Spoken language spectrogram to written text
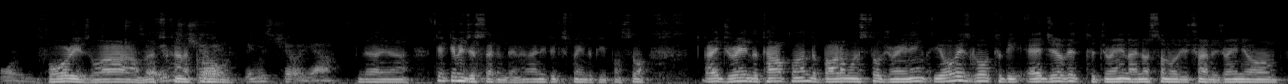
40s. 40s. Wow, So that's kind of cold. It was chilly, yeah. Yeah, yeah. Give, give me just a second, Damien. I need to explain to people. So, I drained the top one. The bottom one's still draining. You always go to the edge of it to drain. I know some of you trying to drain your own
